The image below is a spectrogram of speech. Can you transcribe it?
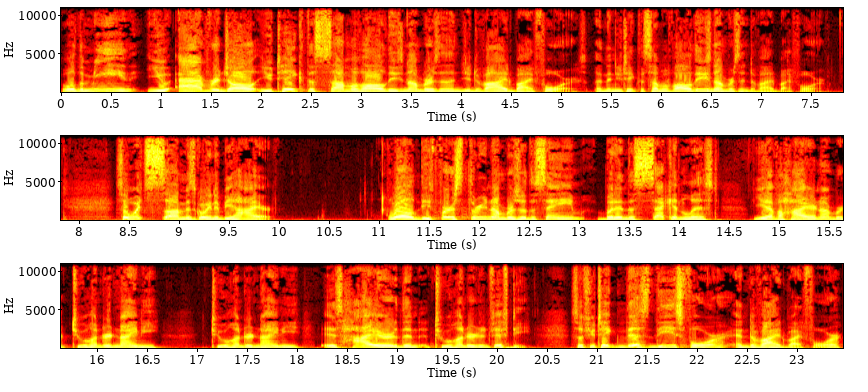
Well, the mean, you average all, you take the sum of all these numbers and then you divide by 4. And then you take the sum of all of these numbers and divide by 4. So which sum is going to be higher? Well, the first three numbers are the same, but in the second list, you have a higher number. 290, 290 is higher than 250. So if you take this, these four and divide by four,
